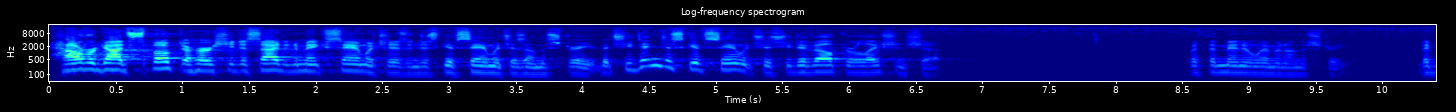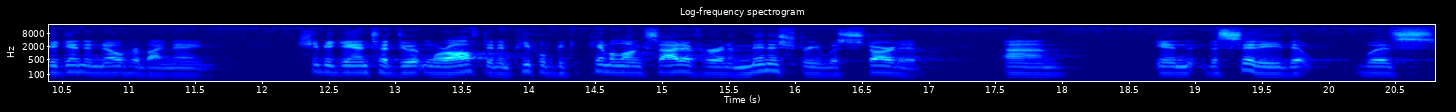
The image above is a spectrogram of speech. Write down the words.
however God spoke to her, she decided to make sandwiches and just give sandwiches on the street. But she didn't just give sandwiches, she developed a relationship with the men and women on the street. They began to know her by name. She began to do it more often, and people came alongside of her, and a ministry was started. Um, in the city that was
